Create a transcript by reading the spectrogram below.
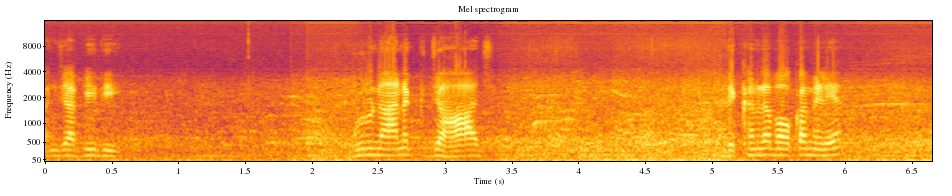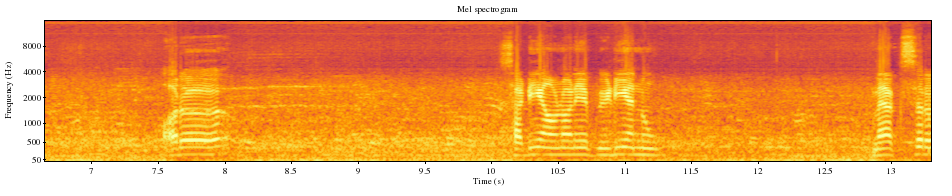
ਪੰਜਾਬੀ ਦੀ। ਗੁਰੂ ਨਾਨਕ ਜਹਾਜ਼ ਦੇਖਣ ਦਾ ਮੌਕਾ ਮਿਲਿਆ। ਔਰ ਸਾਡੀਆਂ ਆਉਣ ਵਾਲੀਆਂ ਪੀੜ੍ਹੀਆਂ ਨੂੰ ਮੈਂ ਅਕਸਰ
